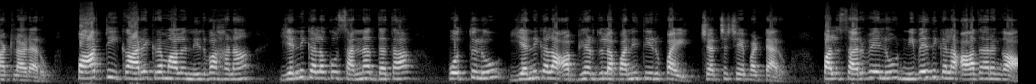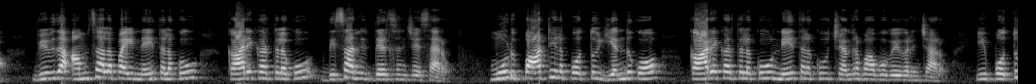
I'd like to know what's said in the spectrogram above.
మాట్లాడారు. పార్టీ కార్యక్రమాల నిర్వహణ ఎన్నికలకు సన్నద్ధత పొత్తులు ఎన్నికల అభ్యర్థుల పనితీరుపై చర్చ చేపట్టారు. పలు సర్వేలు నివేదికల ఆధారంగా వివిధ అంశాలపై నేతలకు కార్యకర్తలకు దిశానిర్దేశం చేశారు. మూడు పార్టీల పొత్తు ఎందుకో కార్యకర్తలకు నేతలకు చంద్రబాబు వివరించారు. ఈ పొత్తు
